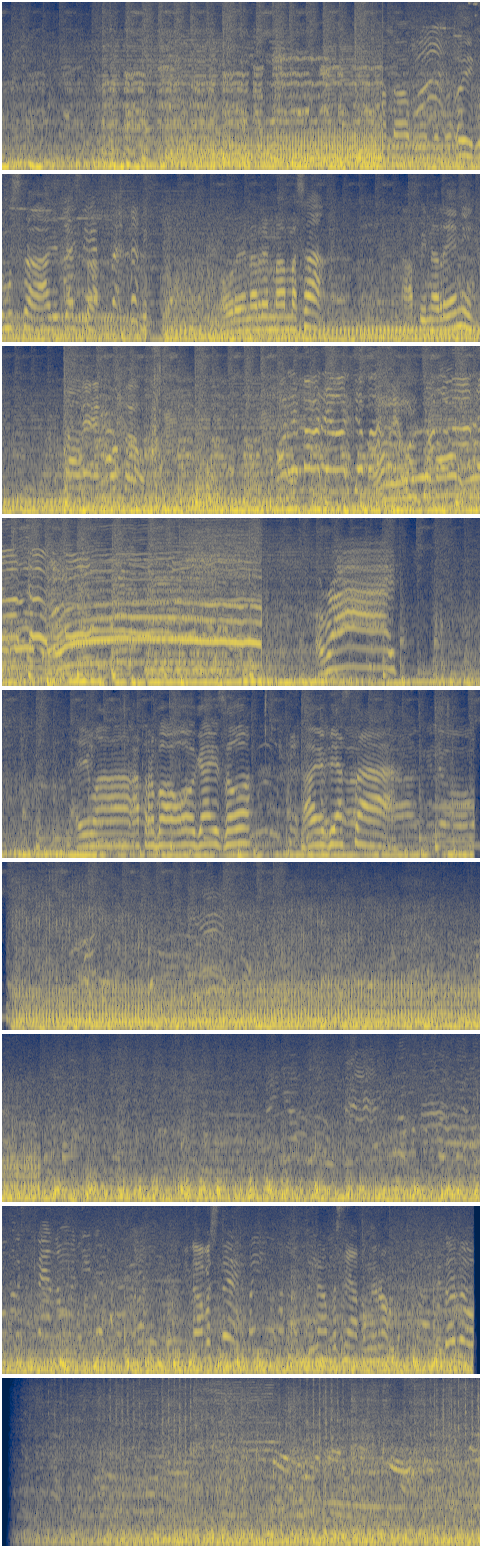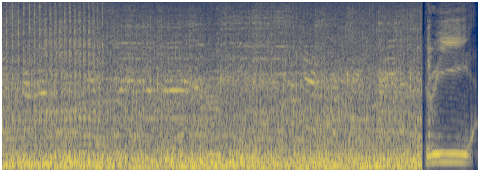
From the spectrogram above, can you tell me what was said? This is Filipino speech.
Uy, kumusta? Happy Fiesta. Ore na rin mamasa. Happy na rin eh. Ore pare. Ore. Ojo. Alright! Ay mga katrabaho ko guys, oh. Happy Fiesta.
